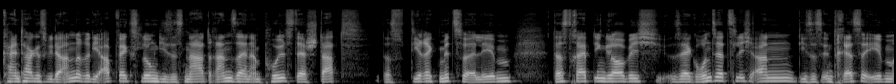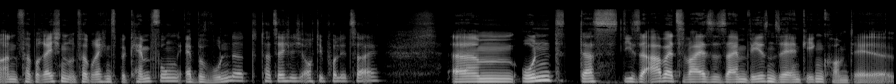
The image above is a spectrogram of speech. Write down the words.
kein Tag ist wie der andere. Die Abwechslung, dieses nah dran sein am Puls der Stadt, das direkt mitzuerleben, das treibt ihn, glaube ich, sehr grundsätzlich an. Dieses Interesse eben an Verbrechen und Verbrechensbekämpfung. Er bewundert tatsächlich auch die Polizei. Ähm, und dass diese Arbeitsweise seinem Wesen sehr entgegenkommt. Er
